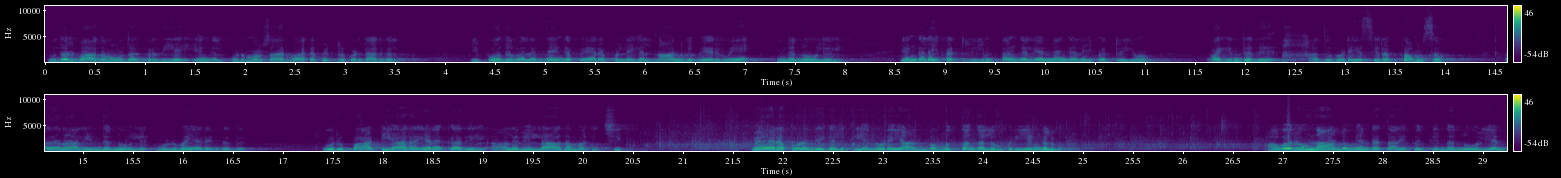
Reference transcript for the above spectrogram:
முதல் பாகம் முதல் பிரதியை எங்கள் குடும்பம் சார்பாக பெற்றுக்கொண்டார்கள். இப்போது வளர்ந்த எங்கள் பேரப்பிள்ளைகள் நான்கு பேருமே இந்த நூலில் எங்களை பற்றியும் தங்கள் எண்ணங்களை பற்றியும் பகிர்ந்தது அதனுடைய சிறப்பு அம்சம். அதனால் இந்த நூல் முழுமையடைந்தது. ஒரு பாட்டியாக எனக்கு அதில் அளவில்லாத மகிழ்ச்சி. வேற குழந்தைகளுக்கு என்னுடைய அன்பு முத்தங்களும் பிரியங்களும். அவரும் நானும் என்ற தலைப்பிற்கு இந்த நூல் என்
